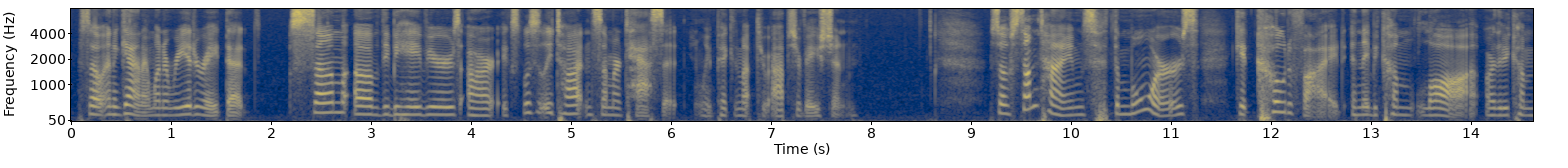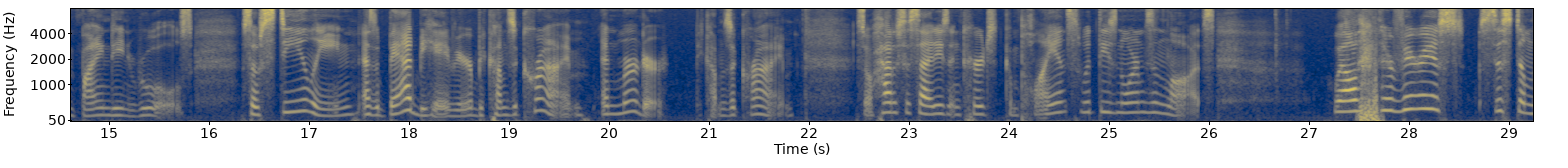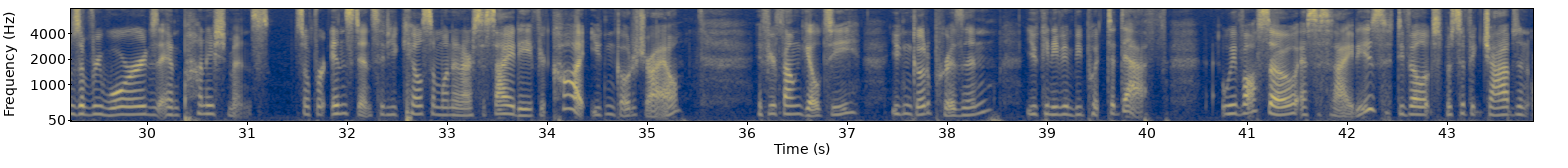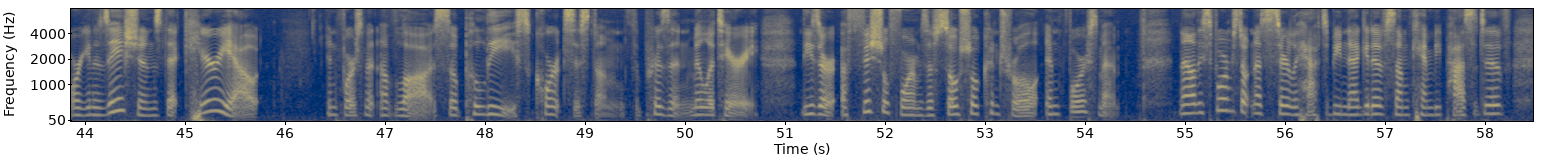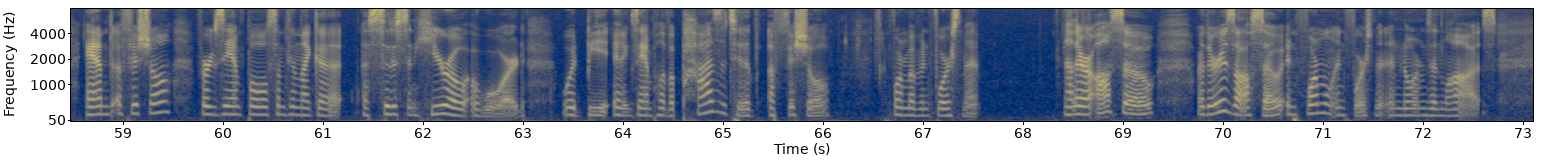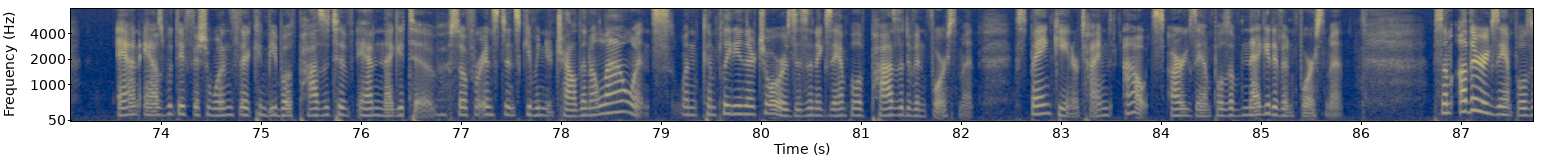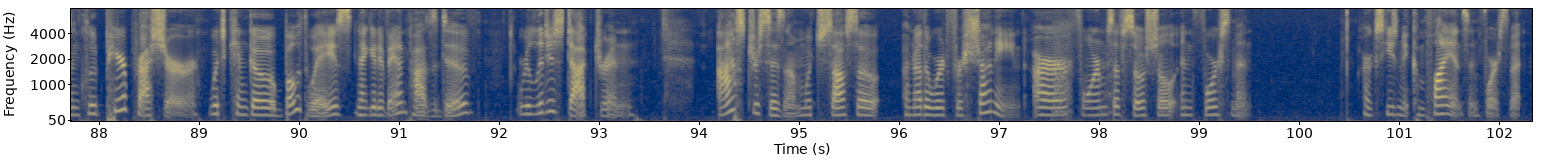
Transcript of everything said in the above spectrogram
So, and again, I want to reiterate that some of the behaviors are explicitly taught and some are tacit. And we pick them up through observation. So sometimes the mores get codified and they become law or they become binding rules. So stealing as a bad behavior becomes a crime and murder becomes a crime. So how do societies encourage compliance with these norms and laws? Well, there are various systems of rewards and punishments. So for instance, if you kill someone in our society, if you're caught, you can go to trial. If you're found guilty, you can go to prison. You can even be put to death. We've also, as societies, developed specific jobs and organizations that carry out enforcement of laws. So police, court systems, the prison, military. These are official forms of social control enforcement. Now these forms don't necessarily have to be negative. Some can be positive and official. For example, something like a, a Citizen Hero Award would be an example of a positive official form of enforcement. Now there are also, or there is also, informal enforcement of norms and laws. And as with the official ones, there can be both positive and negative. So for instance, giving your child an allowance when completing their chores is an example of positive enforcement. Spanking or time outs are examples of negative enforcement. Some other examples include peer pressure, which can go both ways, negative and positive, religious doctrine, ostracism, which is also another word for shunning, are forms of social enforcement, or excuse me, compliance enforcement.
